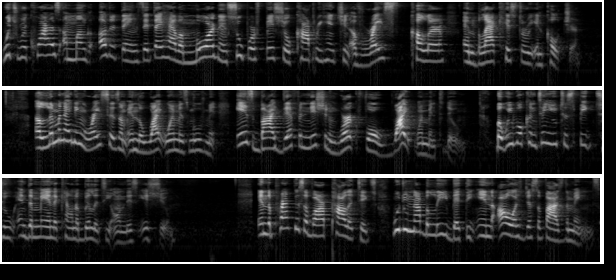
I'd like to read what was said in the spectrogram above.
which requires, among other things, that they have a more than superficial comprehension of race, color, and black history and culture. Eliminating racism in the white women's movement is, by definition, work for white women to do but we will continue to speak to and demand accountability on this issue. In the practice of our politics, we do not believe that the end always justifies the means.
